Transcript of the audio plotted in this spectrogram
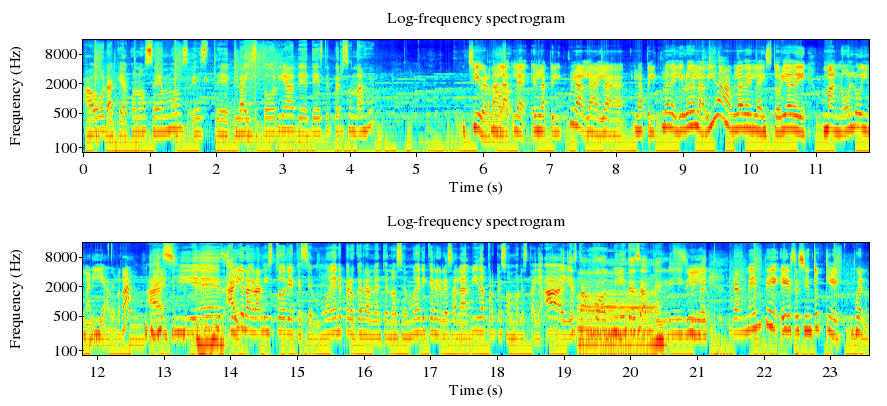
ahora que ya conocemos este, la historia de, de este personaje, Sí, ¿verdad? No. La, la- en la película, la, la- la película del libro de la vida habla de la historia de Manolo y María, ¿verdad? Así es. Hay una gran historia que se muere, pero que realmente no se muere y que regresa a la vida porque su amor está allá. Ay, es tan Ah. bonita esa Sí, película. realmente este, siento que, bueno,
